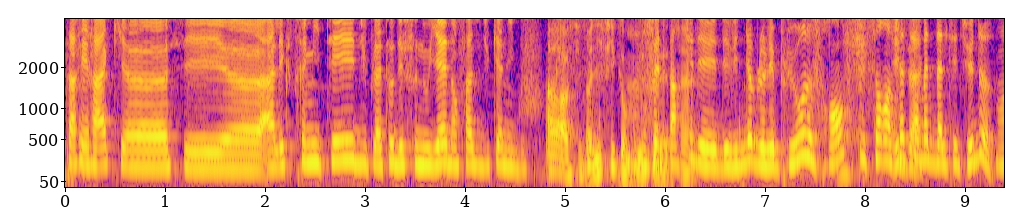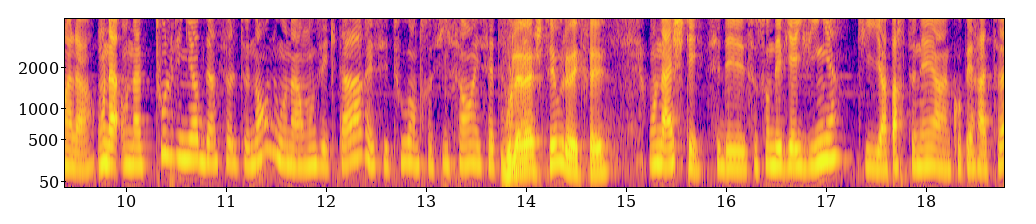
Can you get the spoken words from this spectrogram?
Tarerac, euh, c'est euh, à l'extrémité du plateau des Fenouillèdes, en face du Canigou. Ah, c'est magnifique en plus. Vous faites partie ouais. des, des vignobles les plus hauts de France, 600 à 700 Exact. mètres d'altitude. Voilà, on a, on a tout le vignoble d'un seul tenant. Nous, on a 11 hectares et c'est tout entre 600 et 700 Vous l'avez acheté ou vous l'avez créé? On a acheté. C'est des, ce sont des vieilles vignes qui appartenaient à un coopérateur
